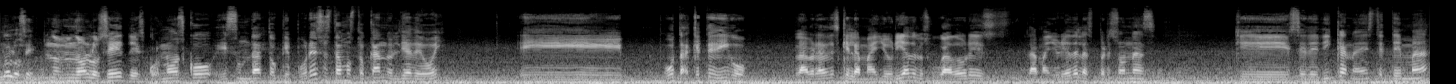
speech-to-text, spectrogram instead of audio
No lo sé. No, no, lo sé, desconozco. Es un dato que por eso estamos tocando el día de hoy. Eh, puta, ¿qué te digo? La verdad es que la mayoría de los jugadores, la mayoría de las personas que se dedican a este tema,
